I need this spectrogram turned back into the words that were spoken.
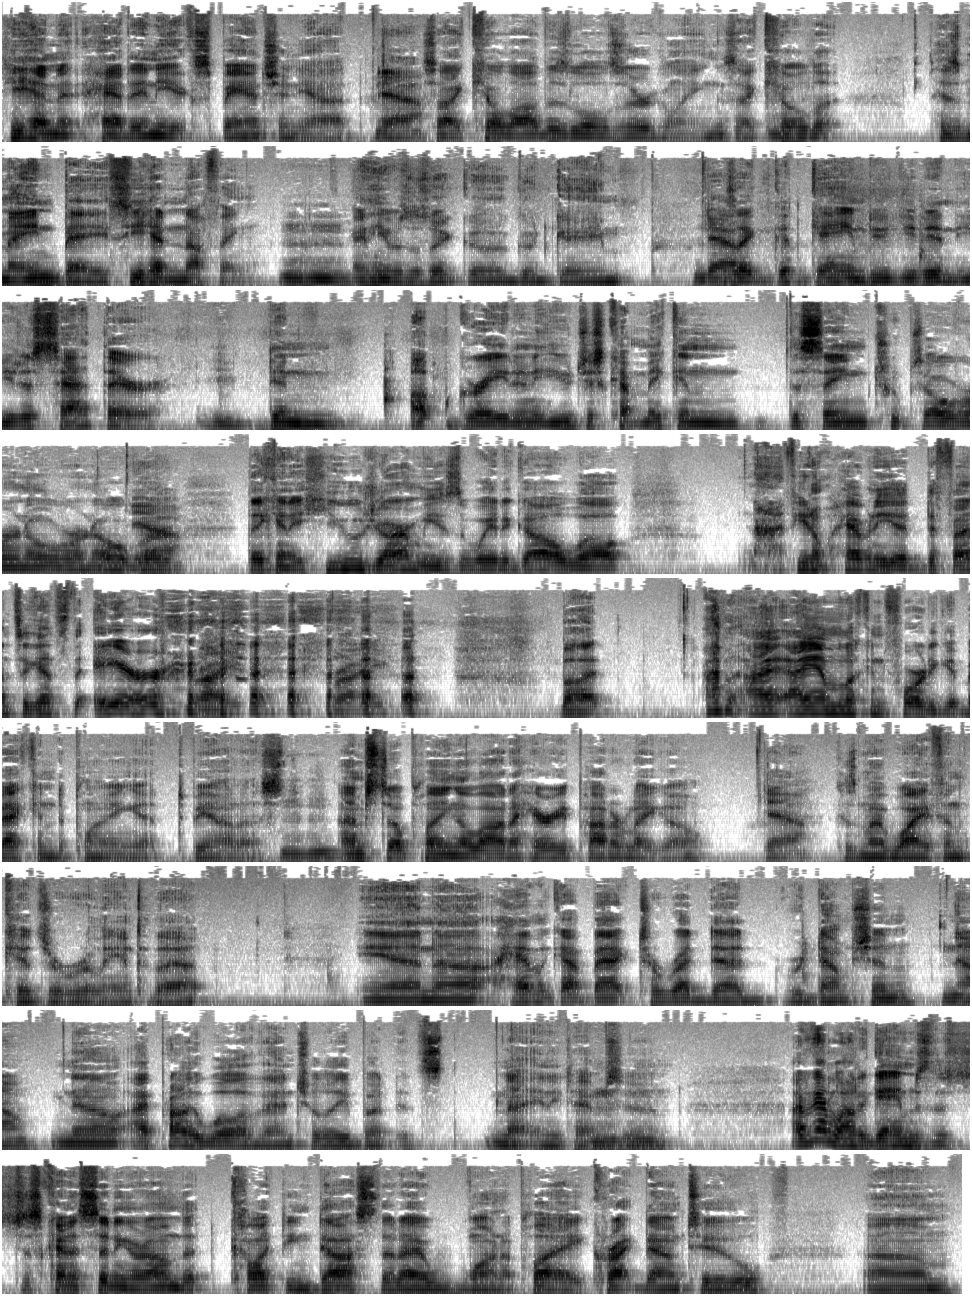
he hadn't had any expansion yet. Yeah. So I killed all of his little zerglings. I killed uh his main base. He had nothing, and he was just like, "Good, good game." Yeah. I was like, "Good game, dude. You didn't. You just sat there. You didn't upgrade in it. You just kept making the same troops over and over and over." Yeah. Thinking a huge army is the way to go. Well, not if you don't have any uh, defense against the air. Right. Right. But I'm, I, I am looking forward to get back into playing it. To be honest, I'm still playing a lot of Harry Potter Lego Yeah. because my wife and kids are really into that. And uh, I haven't got back to Red Dead Redemption. No. No, I probably will eventually, but it's not anytime soon. I've got a lot of games that's just kind of sitting around that collecting dust that I want to play. Crackdown 2. Um,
